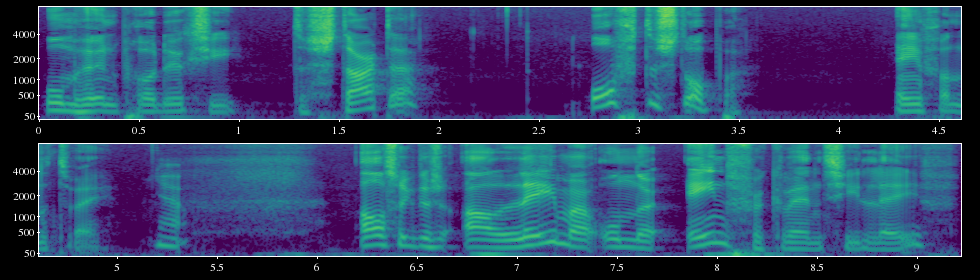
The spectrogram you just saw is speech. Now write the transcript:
om hun productie te starten of te stoppen. Eén van de twee. Ja. Als ik dus alleen maar onder één frequentie leef,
